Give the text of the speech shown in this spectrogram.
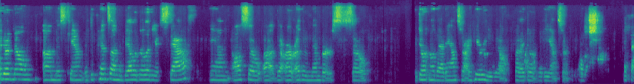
I don't know, um, Ms. Kim. It depends on the availability of staff and also uh, there are other members. So I don't know that answer. I hear you though, but I don't know the answer. Okay.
